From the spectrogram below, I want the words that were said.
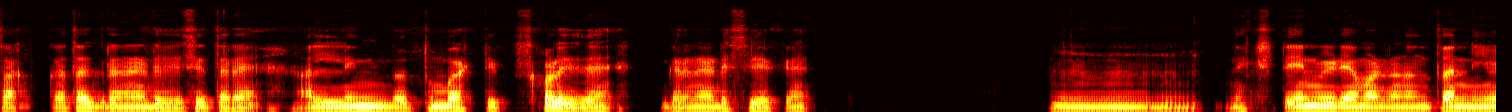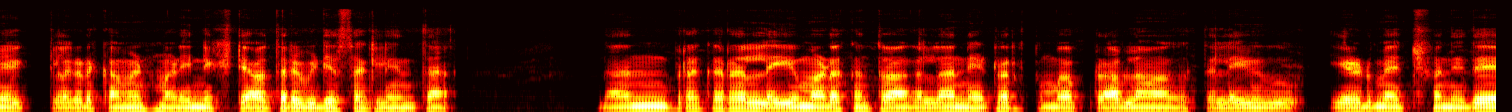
ಸಖತ್ತಾಗಿ ಗ್ರೆನೇಡ್ ಎಸಿತಾರೆ. ಅಲ್ಲಿಂದ ತುಂಬ ಟಿಪ್ಸ್ಗಳಿದೆ ಗ್ರೆನೇಡ್ ಎಸಿಯೋಕ್ಕೆ. ನೆಕ್ಸ್ಟ್ ಏನು ವೀಡಿಯೋ ಮಾಡೋಣ ಅಂತ ನೀವೇ ಕೆಳಗಡೆ ಕಮೆಂಟ್ ಮಾಡಿ ನೆಕ್ಸ್ಟ್ ಯಾವ ಥರ ವೀಡಿಯೋಸ್ ಆಗಲಿ ಅಂತ. ನನ್ನ ಪ್ರಕಾರ ಲೈವ್ ಮಾಡೋಕ್ಕಂತೂ ಆಗಲ್ಲ ನೆಟ್ವರ್ಕ್ ತುಂಬ ಪ್ರಾಬ್ಲಮ್ ಆಗುತ್ತೆ. ಲೈವ್ ಎರಡು ಮ್ಯಾಚ್ ಬಂದಿದೆ.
